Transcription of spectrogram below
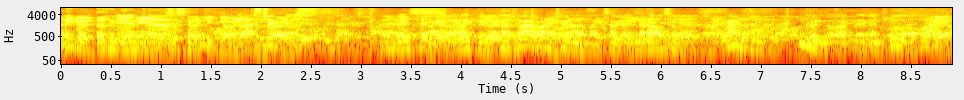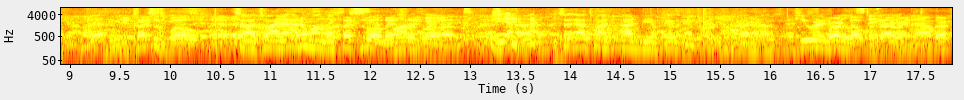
But I think if it doesn't get And, banned, uh, it's just going to keep going up in price. This, I like the, that's why I want to trade in like something that also kind of could go up eventually. Yeah. I mean, touch as well. So that's why I, I don't want like. Touch as well A lot of go up. land. Yeah, so that's why I'd, I'd be okay with that. But um, If you were in Where are real estate, at right now? They're at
